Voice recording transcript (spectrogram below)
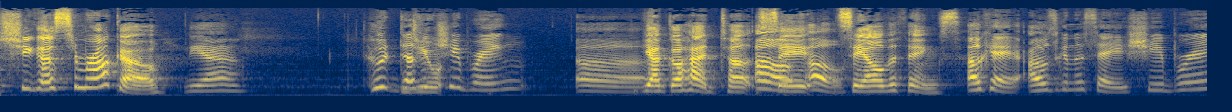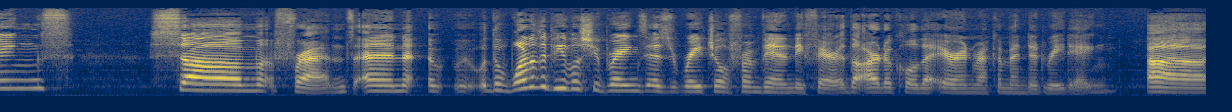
she goes to Morocco. yeah. Who doesn't you- she bring? Uh, Yeah, go ahead. Tell Oh, say oh. say all the things. Okay, I was gonna say she brings some friends, and uh, the one of the people she brings is Rachel from Vanity Fair, the article that Erin recommended reading. Uh,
